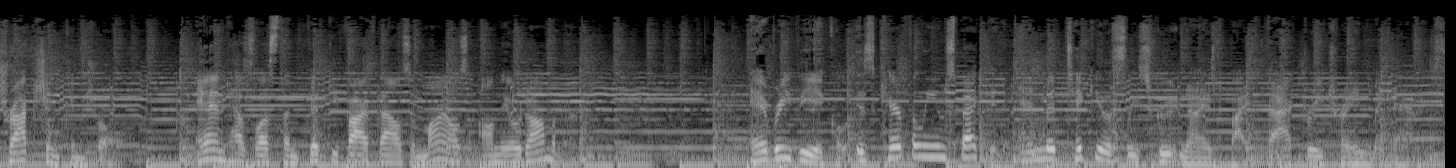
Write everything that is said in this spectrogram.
traction control, and has less than 55,000 miles on the odometer. Every vehicle is carefully inspected and meticulously scrutinized by factory trained mechanics.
